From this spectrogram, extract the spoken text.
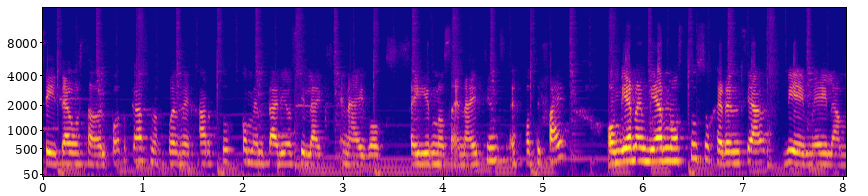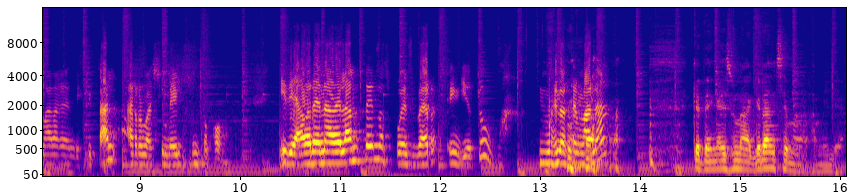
Si te ha gustado el podcast, nos puedes dejar tus comentarios y likes en iBox, seguirnos en iTunes, Spotify enviar, enviarnos tus sugerencias vía email a malagaendigital.com. Y de ahora en adelante nos puedes ver en YouTube. Buena semana. que tengáis una gran semana, familia.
